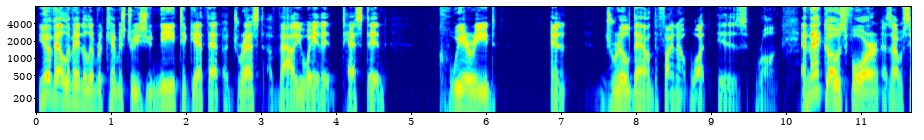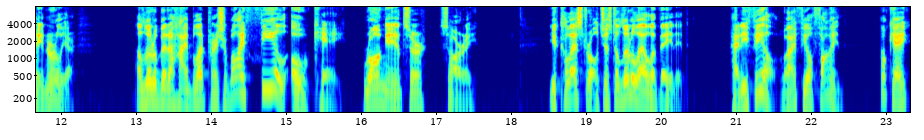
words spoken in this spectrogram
You have elevated liver chemistries. You need to get that addressed, evaluated, tested, queried, and drill down to find out what is wrong. And that goes for, as I was saying earlier, a little bit of high blood pressure. Well, I feel okay. Wrong answer. Sorry. Your cholesterol, just a little elevated. How do you feel? Well, I feel fine. Okay.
